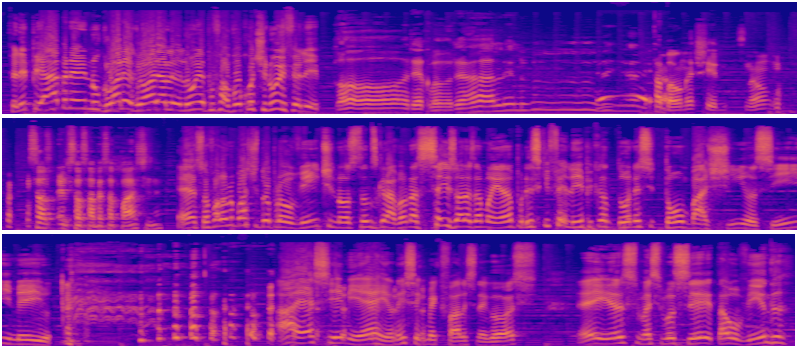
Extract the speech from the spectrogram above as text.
Felipe Abner no Glória, Glória, Aleluia. Por favor, continue, Felipe. glória, glória, aleluia. Tá bom, né? Chega. Senão. Só- ele só sabe essa parte, né? É, só falando no bastidor pra ouvinte, nós estamos gravando às 6 horas da manhã, por isso que Felipe cantou nesse tom baixinho assim, meio. ASMR, eu nem sei como é que fala esse negócio. É isso, mas se você tá ouvindo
